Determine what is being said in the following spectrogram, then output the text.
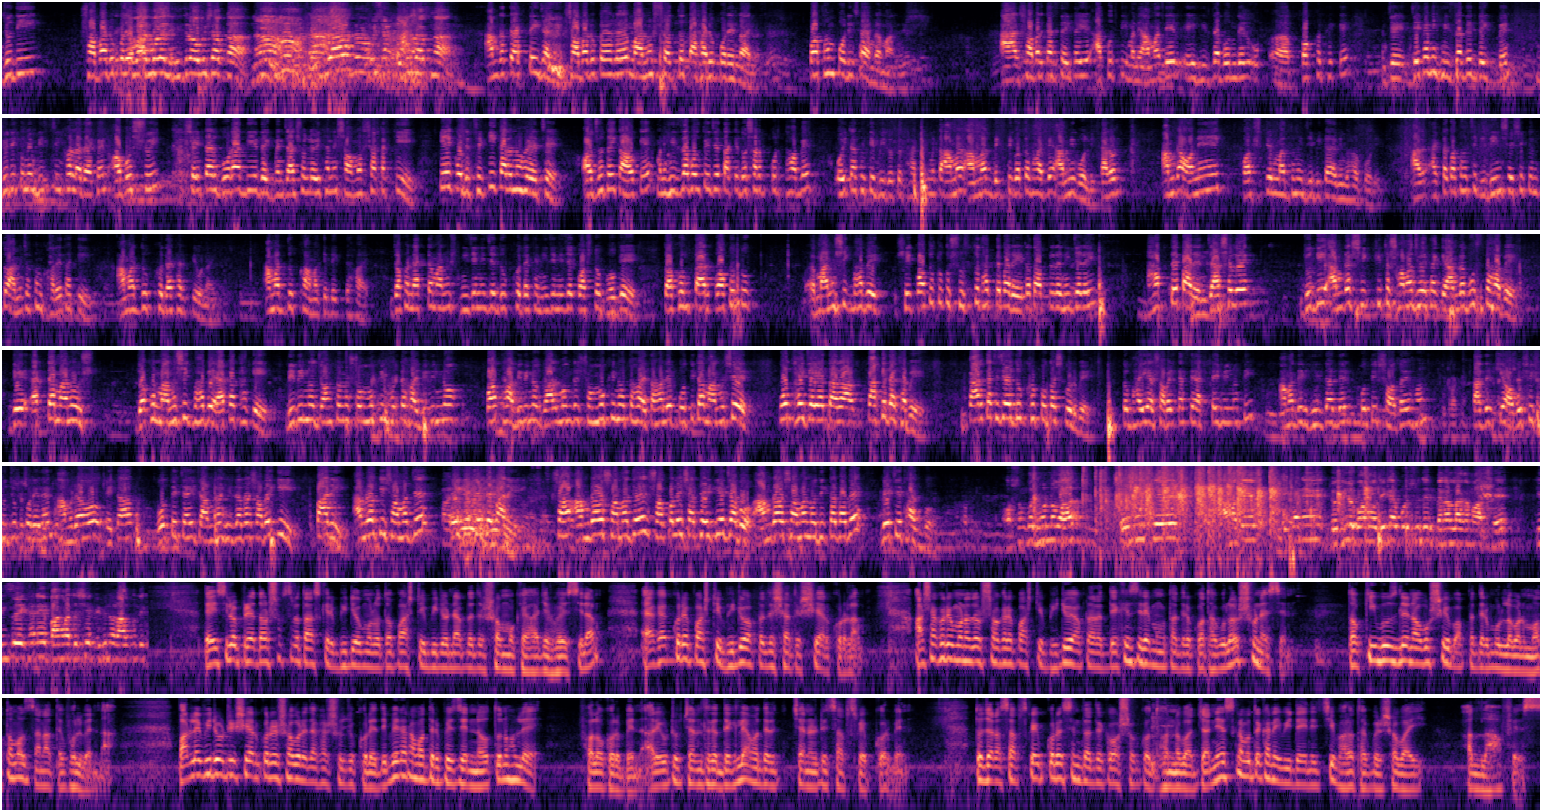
যদি সবার উপরে হিজরা অভিশাপ না হিজরা অভিশাপ না। আমরা তো একটাই জানি সবার উপরে মানুষ সত্য তাহার উপরে নয়। প্রথম পরিচয় আমরা মানুষ। আর সবার কাছে এটাই আকুতি মানে আমাদের এই হিজা বোনদের আহ, পক্ষ থেকে যে যেখানে হিজাদের দেখবেন যদি কোনো বিশৃঙ্খলা দেখেন অবশ্যই সেইটার গোড়া দিয়ে দেখবেন যে আসলে ওইখানে সমস্যাটা কে? কে করেছে? কি কারণে হয়েছে? অযথাই কাউকে মানে হিজা বলতে যে তাকে দোষারোপ করতে হবে ওইটা থেকে বিরত থাকে কিন্তু আমার আমার ব্যক্তিগতভাবে আমি বলি কারণ আমরা অনেক কষ্টের মাধ্যমে জীবিকা নির্বাহ করি। আর একটা কথা হচ্ছে কি, দিন শেষে কিন্তু আমি যখন ঘরে থাকি, আমার দুঃখ দেখার কেউ নাই। আমার দুঃখ আমাকে দেখতে হয়। যখন একটা মানুষ নিজে নিজে দুঃখ দেখে, নিজে নিজে কষ্ট ভোগে, তখন তার কতটুকু মানসিকভাবে সে কতটুকু সুস্থ থাকতে পারে, এটা তো আপনারা নিজেরাই ভাবতে পারেন যে আসলে যদি আমরা শিক্ষিত সমাজ হয়ে থাকি, আমরা বুঝতে হবে যে একটা মানুষ যখন মানসিকভাবে একা থাকে, বিভিন্ন যন্ত্রণার সম্মুখীন হতে হয়, বিভিন্ন কথা, বিভিন্ন গালমন্দের সম্মুখীন হতে হয়, তাহলে প্রতিটা মানুষের কোথায় যায় তারা কাকে দেখাবে? কার কাছে যায় দুঃখ প্রকাশ করবে? তো ভাইয়া, সবার কাছে একটাই মিনতি, আমাদের হিজদাদের প্রতি সদয় হন, তাদেরকে অবশ্যই সুযোগ করে দেন। আমরাও এটা বলতে চাই যে আমরা হিজদারা সবাই কি? পারি। আমরা কি সমাজে এগিয়ে যেতে পারি? আমরাও সমাজে সকলের সাথে এগিয়ে যাব। আমরাও সমান অধিকার ভাবে বেঁচে থাকব। অসংখ্য ধন্যবাদ। এই মুহূর্তে আমাদের এখানে যদিও গণ অধিকার পরিষদের ব্যানার লাগানো আছে, কিন্তু এখানে বাংলাদেশের বিভিন্ন রাজনৈতিক তো এই ছিল প্রিয় দর্শক শ্রোতা, আজকের ভিডিও মূলত পাঁচটি ভিডিও নিয়ে আপনাদের সম্মুখে হাজির হয়েছিলাম। এক এক করে পাঁচটি ভিডিও আপনাদের সাথে শেয়ার করলাম। আশা করি মনোযোগ সহকারে পাঁচটি ভিডিও আপনারা দেখেছেন এবং তাদের কথাগুলো শুনেছেন। তো কী বুঝলেন অবশ্যই আপনাদের মূল্যবান মতামত জানাতে ভুলবেন না। পারলে ভিডিওটি শেয়ার করে সবাই দেখার সুযোগ করে দেবেন আর আমাদের পেজে নতুন হলে ফলো করবেন আর ইউটিউব চ্যানেল থেকে দেখলে আমাদের চ্যানেলটি সাবস্ক্রাইব করবেন। তো যারা সাবস্ক্রাইব করেছেন তাদেরকে অসংখ্য ধন্যবাদ জানিয়ে আজকের মতো এখানে বিদায় নিচ্ছি। ভালো থাকবেন সবাই। আল্লাহ হাফেজ।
